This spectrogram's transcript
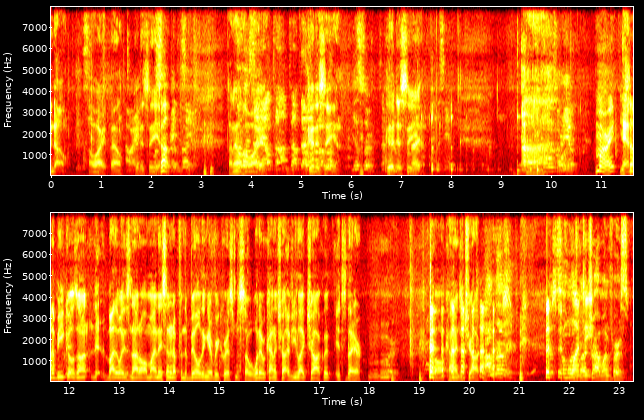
You know. All right, pal. Good to see you. What's up? Donnell, how are you? Good to see you. Yes, sir. Good to see you. I'm all right. And the beat goes on. By the way, it's not all mine. They send it up from the building every Christmas. So whatever kind of chocolate, if you like chocolate, it's there. Mm-hmm. all kinds of chocolate. I love it. Someone's going to try one first.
